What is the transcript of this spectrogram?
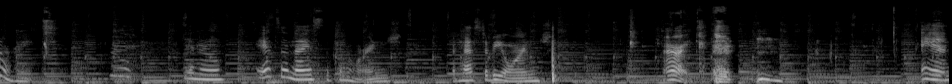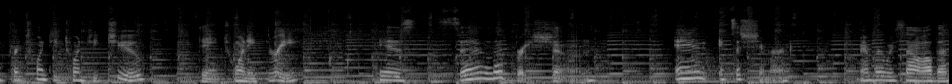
Alright. Eh, you know, it's a nice looking orange. It has to be orange. Alright. and for 2022, day 23, is Celebration. And it's a shimmer. Remember we saw all the,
